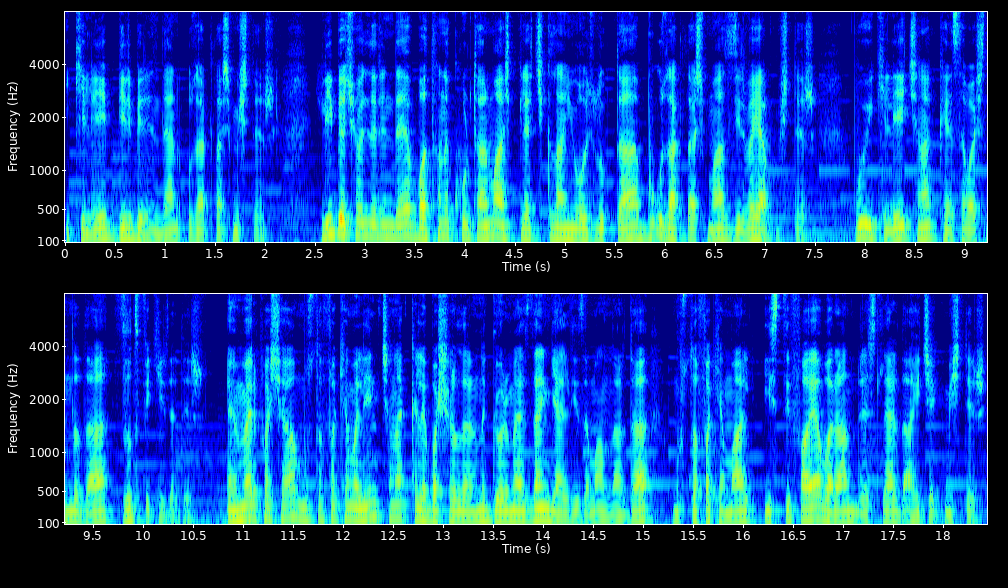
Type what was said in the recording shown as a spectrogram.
ikili birbirinden uzaklaşmıştır. Libya çöllerinde vatanı kurtarma aşkıyla çıkılan yolculukta bu uzaklaşma zirve yapmıştır. Bu ikili Çanakkale Savaşı'nda da zıt fikirdedir. Enver Paşa, Mustafa Kemal'in Çanakkale başarılarını görmezden geldiği zamanlarda Mustafa Kemal istifaya varan resler dahi çekmiştir.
